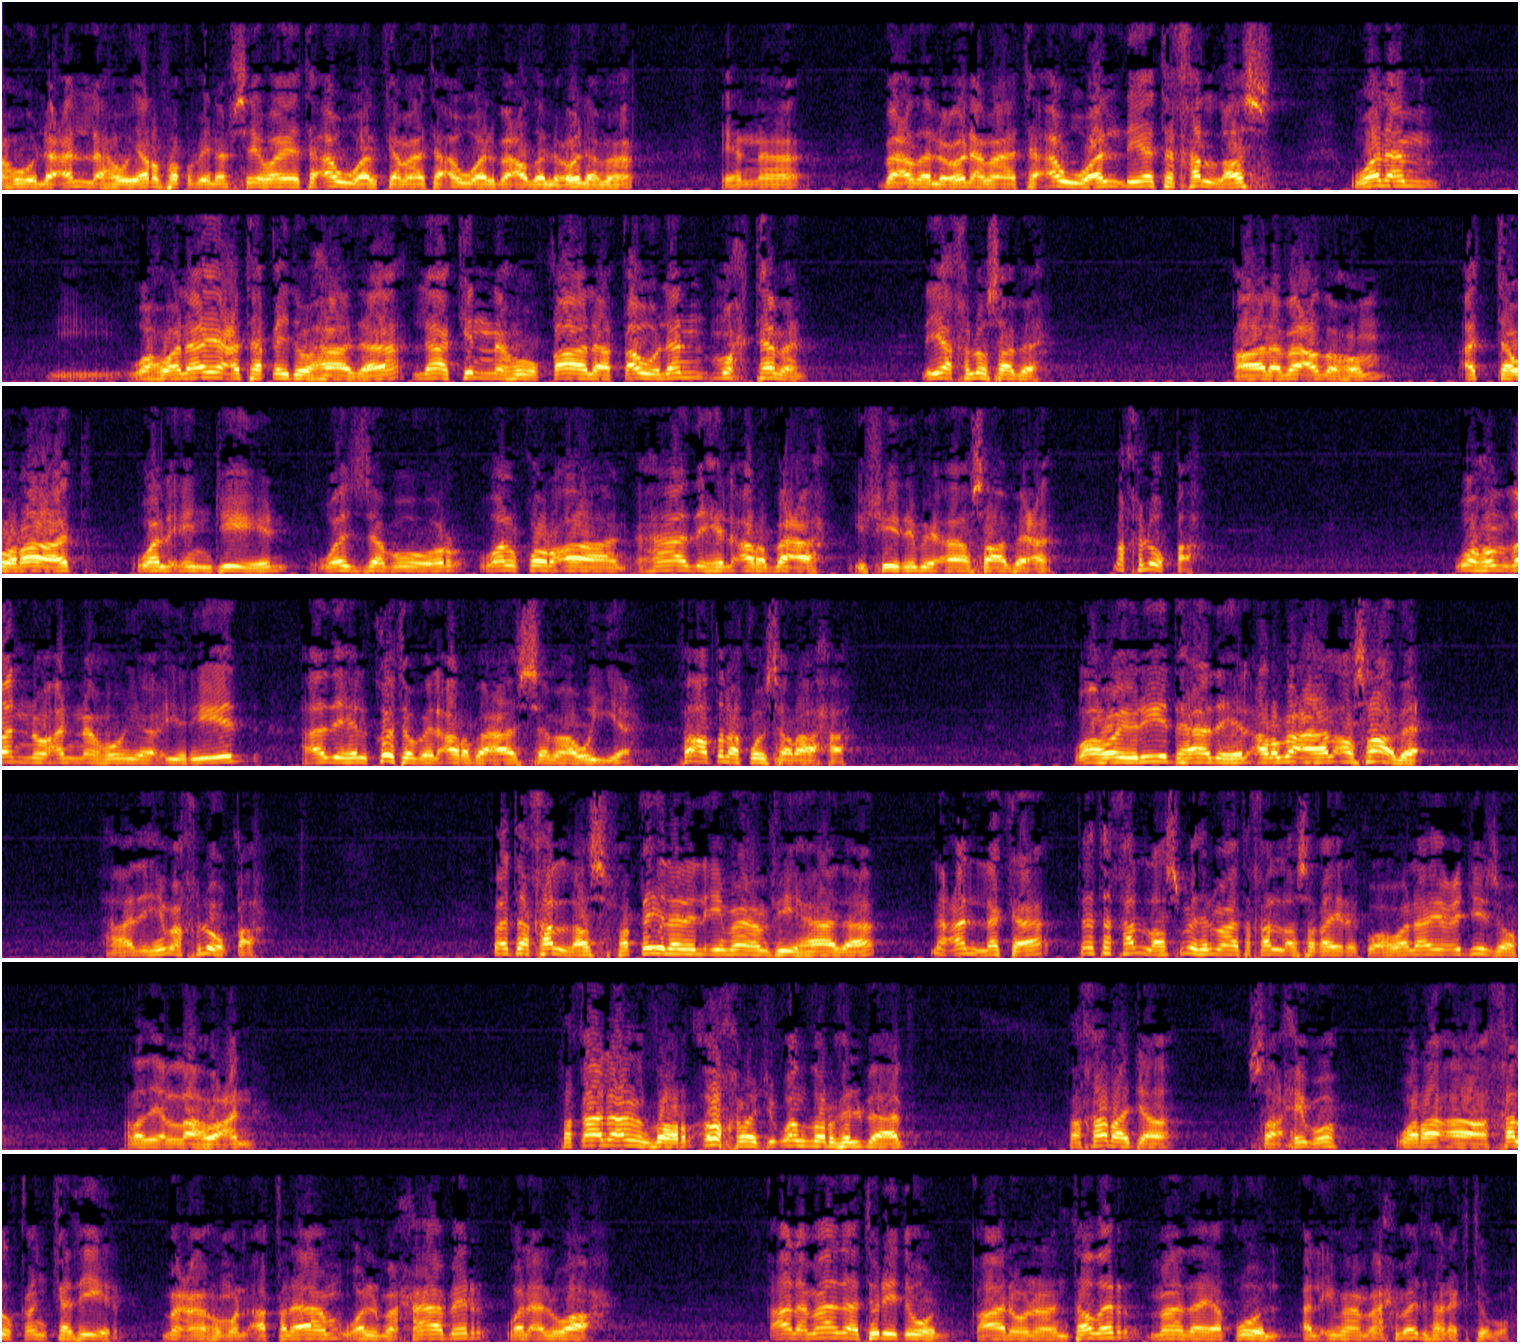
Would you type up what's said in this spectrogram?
هو لعله يرفق بنفسه ويتأول كما تأول بعض العلماء لأن بعض العلماء تأول ليتخلص ولم وهو لا يعتقد هذا لكنه قال قولا محتمل ليخلص به. قال بعضهم التوراة والإنجيل والزبور والقرآن هذه الأربعة يشير بأصابعه مخلوقة. وهم ظنوا أنه يريد هذه الكتب الأربعة السماوية فأطلقوا سراحة. وهو يريد هذه الأربعة الأصابع. هذه مخلوقة. فتخلص فقيل للإمام في هذا لعلك تتخلص مثل ما تخلص غيرك وهو لا يعجزه رضي الله عنه. فقال انظر اخرج وانظر في الباب. فخرج صاحبه ورأى خلقا كثير معهم الأقلام والمحابر والألواح. قال ماذا تريدون؟ قالوا ننتظر ماذا يقول الإمام أحمد فنكتبه.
